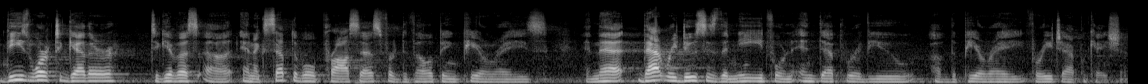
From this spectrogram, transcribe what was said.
these work together to give us uh, an acceptable process for developing PRAs. And that, that reduces the need for an in-depth review of the PRA for each application.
